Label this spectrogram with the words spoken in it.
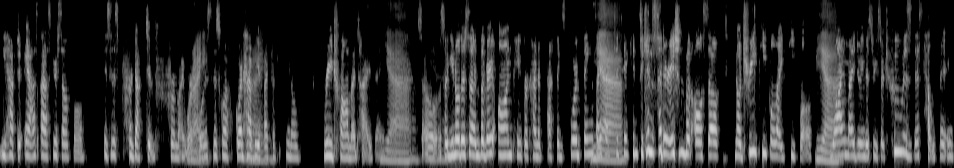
you have to ask ask yourself, well, is this productive for my work right. or is this going, going to have right. the effect of you know re-traumatizing yeah so yeah. so you know there's a, the very on paper kind of ethics board things yeah. i have to take into consideration but also you know treat people like people yeah why am i doing this research who is this helping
